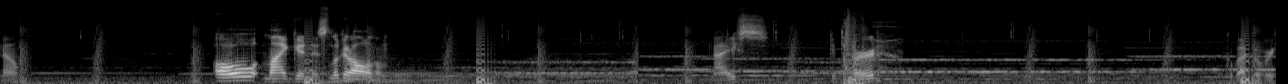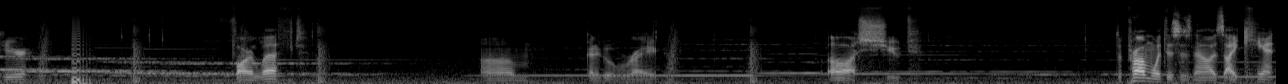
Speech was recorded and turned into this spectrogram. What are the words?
No? Oh my goodness, look at all of them. Nice. Get the bird. Go back over here. Far left. Um, gotta go right. Oh, shoot. The problem with this is now is I can't...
